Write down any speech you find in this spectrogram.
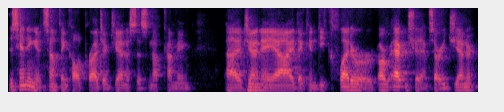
is hinting at something called Project Genesis, an upcoming uh, Gen AI that can declutter, or, or actually, I'm sorry, gener-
